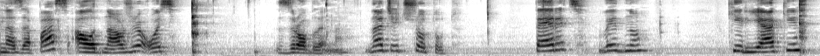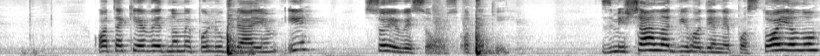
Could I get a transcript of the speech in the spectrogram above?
на запас, а одна вже ось зроблена. Значить, що тут? Перець видно, кір'яки. Отаке видно, ми полюбляємо. І соєвий соус. Отакий. Змішала, дві години постояло.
